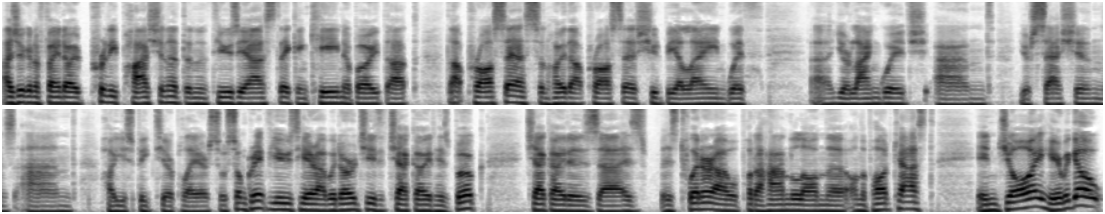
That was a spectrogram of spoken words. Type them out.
as you're going to find out, pretty passionate and enthusiastic and keen about that that process and how that process should be aligned with uh, your language and your sessions and how you speak to your players. So some great views here. I would urge you to check out his book, check out his uh, his his Twitter. I will put a handle on the on the podcast. Enjoy. Here we go.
